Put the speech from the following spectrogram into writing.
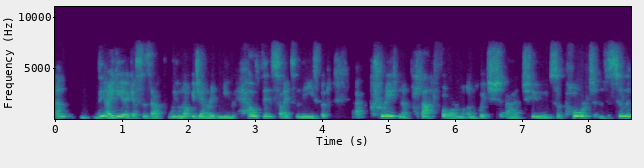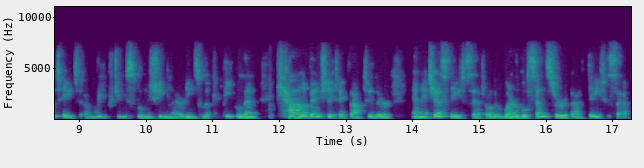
and the idea, I guess, is that we will not be generating new health insights in these, but uh, creating a platform on which uh, to support and facilitate a reproducible machine learning so that people then can eventually take that to their NHS data set or their wearable sensor uh, data set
